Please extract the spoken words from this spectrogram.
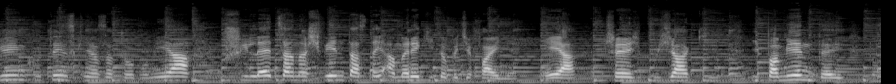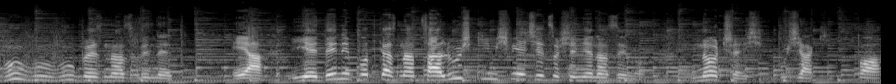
Gęku, tęsknia za tobą. Ja przyleca na święta z tej Ameryki, to będzie fajnie. Ja, cześć buziaki i pamiętaj www bez nazwy net. Ja, jedyny podcast na caluśkim świecie, co się nie nazywa. No cześć, buziaki, pa.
